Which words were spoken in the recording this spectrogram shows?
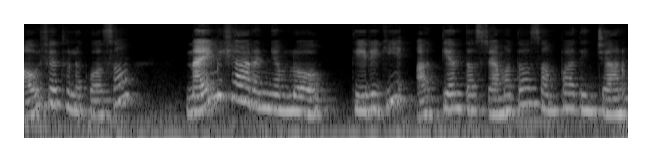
ఔషధుల కోసం నైమిషారణ్యంలో తిరిగి అత్యంత శ్రమతో సంపాదించాను.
